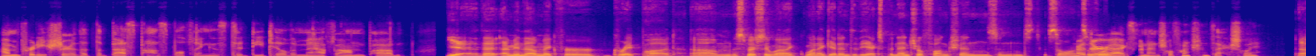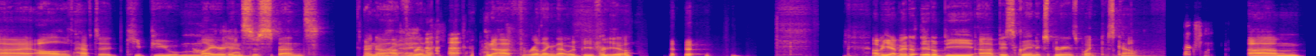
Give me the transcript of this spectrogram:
I'm pretty sure that the best possible thing is to detail the math on pod. yeah, that I mean that'll make for great pod, um, especially when I when I get into the exponential functions and so on. Are so there forth. exponential functions actually? Uh, I'll have to keep you mired in suspense. I know how Alright. thrilling. I know how thrilling that would be for you. oh, yeah, but it'll, it'll be uh, basically an experience point discount. Excellent. Um,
